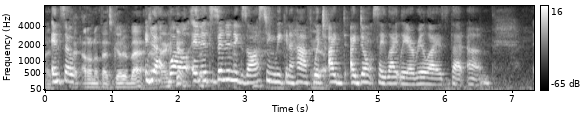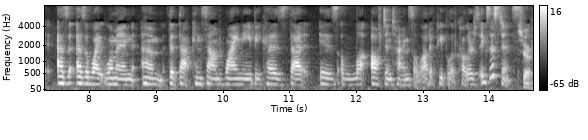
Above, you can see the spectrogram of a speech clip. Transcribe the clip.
I, and so I, I don't know if that's good or bad. Yeah, well, and it's been an exhausting week and a half, which Yeah. I, I don't say lightly. I realize that um, as as a white woman, um, that that can sound whiny because that is a lot, oftentimes a lot of people of color's existence. Sure.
